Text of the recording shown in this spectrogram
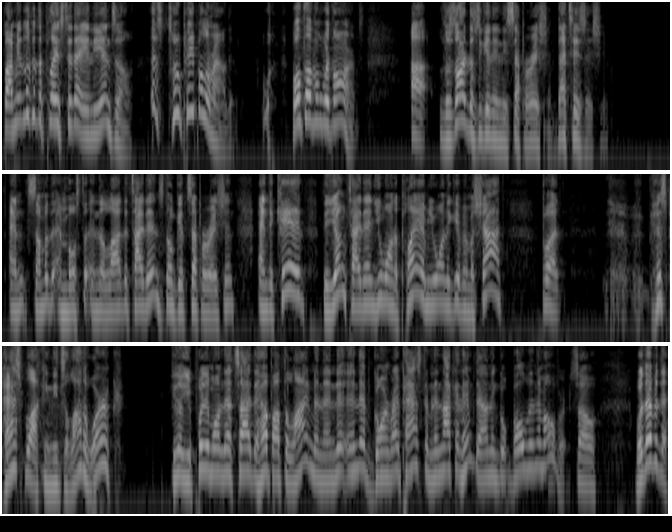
But I mean, look at the plays today in the end zone. There's two people around him, both of them with arms. Uh, Lazard doesn't get any separation. That's his issue. And some of the and most and a lot of the tight ends don't get separation. And the kid, the young tight end, you want to play him, you want to give him a shot, but his pass blocking needs a lot of work. You know, you put him on that side to help out the linemen, and, they, end they're going right past him. They're knocking him down and go, bowling him over. So, whatever the,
